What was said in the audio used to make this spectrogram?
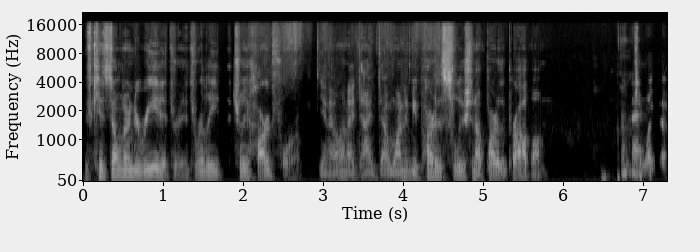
if kids don't learn to read it it's really it's really hard for them you know and i i, I want to be part of the solution not part of the problem okay. something like that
